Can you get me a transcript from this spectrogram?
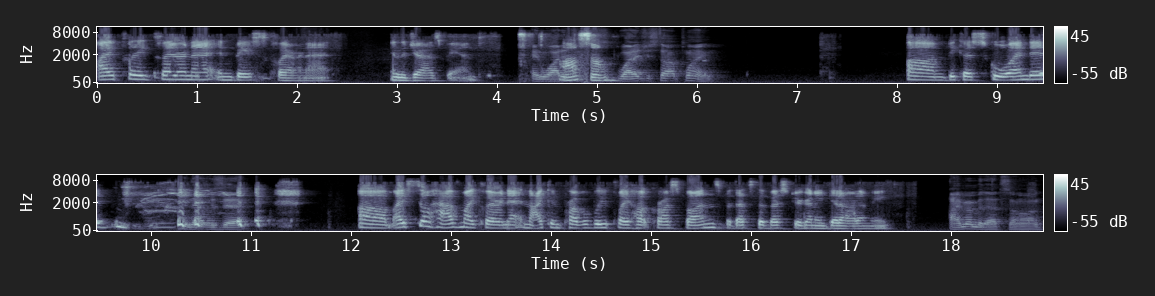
I played clarinet and bass clarinet in the jazz band. And why did Awesome. you, why did you stop playing? Um, because school ended. And that was it. Um, I still have my clarinet and I can probably play hot cross buns, but that's the best you're gonna get out of me. I remember that song.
